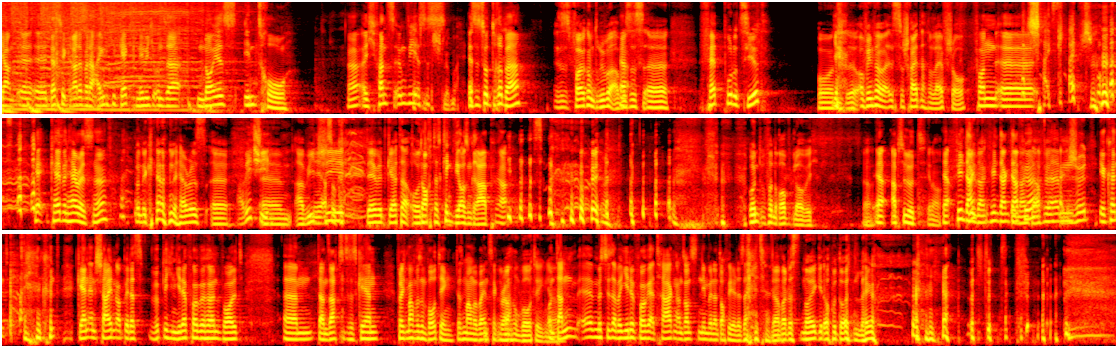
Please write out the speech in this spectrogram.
Ja, und äh, äh, das hier gerade war der eigentliche Gag, nämlich unser neues Intro. Ja, ich fand's irgendwie, es ist, schlimmer. es ist so drüber. Es ist vollkommen drüber, aber Ja. es ist äh, fett produziert. Und Ja. äh, auf jeden Fall, es schreit nach einer Live-Show. Von äh, Scheiß Live-Show. Ca- Calvin Harris, ne? Von der Kevin Harris, äh, Avicii. ähm, Avicii, Nee, so. David Guetta und, Doch, das klingt wie aus dem Grab. Ja. und von Rob, glaube ich. Ja, absolut. Genau. Ja, vielen Dank, vielen Vielen Dank, Dank. Vielen dafür. Dank dafür. Ähm, Dankeschön. Ihr könnt, ihr könnt gern entscheiden, ob ihr das wirklich in jeder Folge hören wollt. Ähm, dann sagt uns das gern. Vielleicht machen wir so ein Voting. Das machen wir bei Instagram. Wir machen Voting, ja. Und dann äh, müsst ihr es aber jede Folge ertragen. Ansonsten nehmen wir dann doch wieder das alte. Ja, aber das Neue geht auch bedeutend länger. Ja. Das stimmt.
